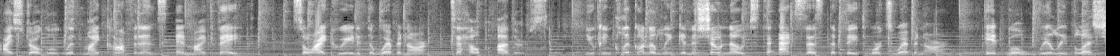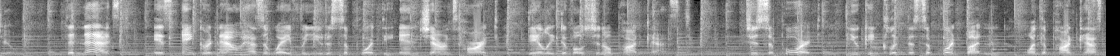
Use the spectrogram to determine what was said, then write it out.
I struggled with my confidence and my faith, so I created the webinar to help others. You can click on the link in the show notes to access the FaithWorks webinar. It will really bless you. The next is Anchor now has a way for you to support the In Sharon's Heart Daily Devotional Podcast. To support, you can click the support button on the podcast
